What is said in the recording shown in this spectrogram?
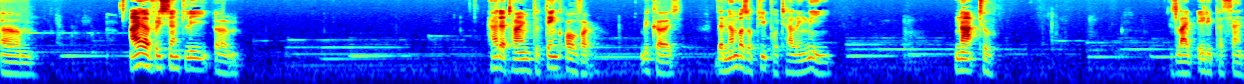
Um, I have recently um, had a time to think over because the numbers of people telling me not to is like 80%.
